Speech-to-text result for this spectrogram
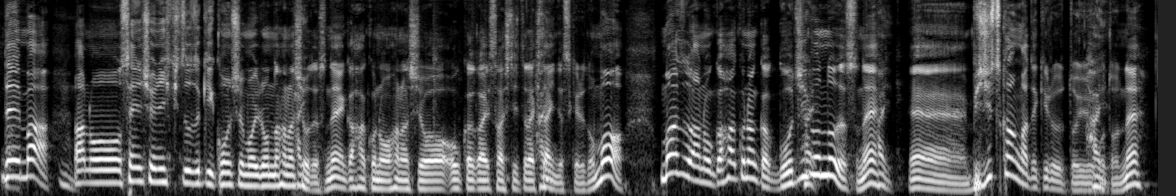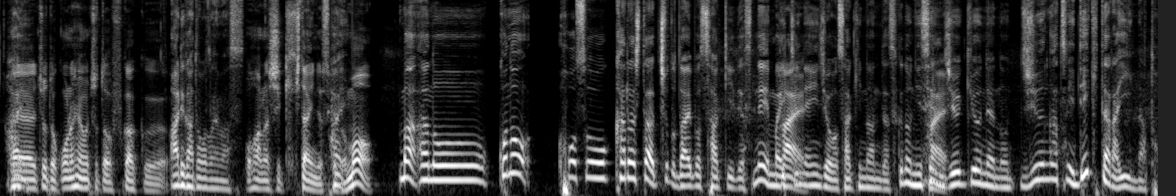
で、まあ、あの、先週に引き続き今週もいろんな話をですね、画伯のお話をお伺いさせていただきたいんですけれども、まずあの、画伯なんかご自分のですね、はえ美術館ができるということね、はいえちょっとこの辺をちょっと深く。ありがとうございます。お話聞きたいんですけども。まあ、あのこの、放送からしたらちょっとだいぶ先ですね、まあ、1年以上先なんですけど、はい、2019年の10月にできたらいいなと。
